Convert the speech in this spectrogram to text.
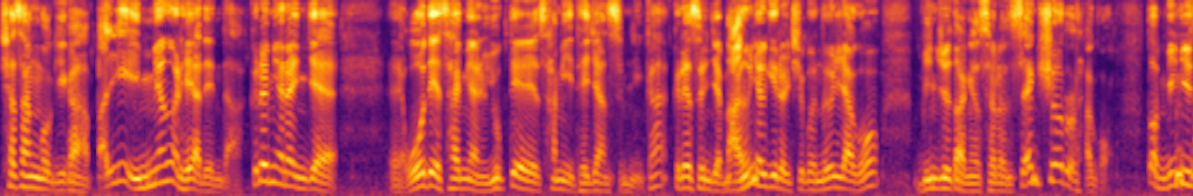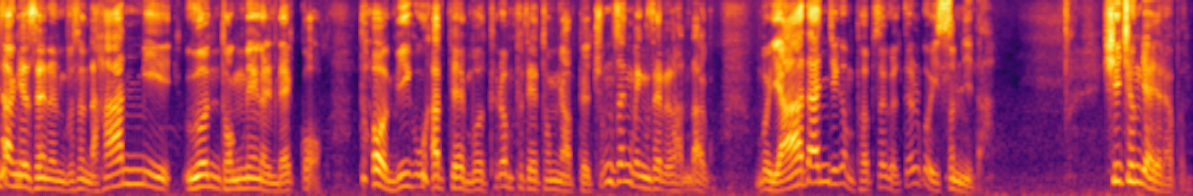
최상목이가 빨리 임명을 해야 된다. 그러면은 이제 5대 3이면 6대 3이 되지 않습니까? 그래서 이제 마은혁이를 집어넣으려고 민주당에서는 생쇼를 하고 또 민주당에서는 무슨 한미 의원 동맹을 맺고 또 미국 앞에 뭐 트럼프 대통령 앞에 충성 맹세를 한다고 뭐 야단 지금 법석을 떨고 있습니다. 시청자 여러분,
